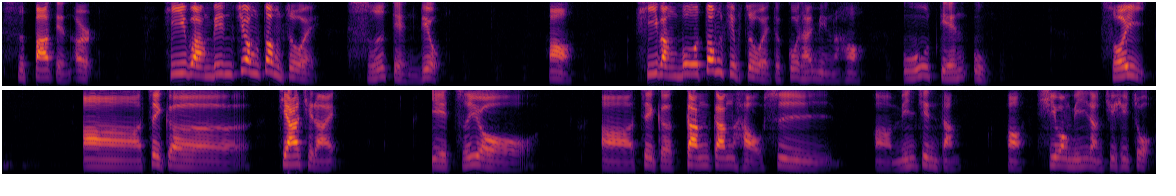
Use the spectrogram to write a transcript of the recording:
十八点二，希望民众党做的十点六，啊，希望无党籍做的就郭台铭了哈，五点五，所以啊，这个加起来也只有。啊，这个刚刚好是啊，民进党啊，希望民进党继续做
